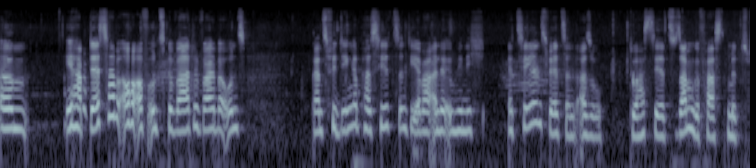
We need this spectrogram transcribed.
ähm, ihr habt deshalb auch auf uns gewartet, weil bei uns ganz viele Dinge passiert sind, die aber alle irgendwie nicht erzählenswert sind. Also, du hast sie ja zusammengefasst mit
